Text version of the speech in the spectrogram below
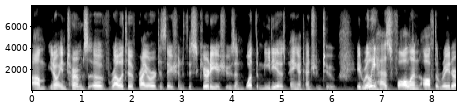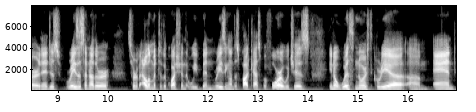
Um, you know, in terms of relative prioritization to the security issues and what the media is paying attention to, it really has fallen off the radar, and it just raises another sort of element to the question that we've been raising on this podcast before, which is, you know, with North Korea um, and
